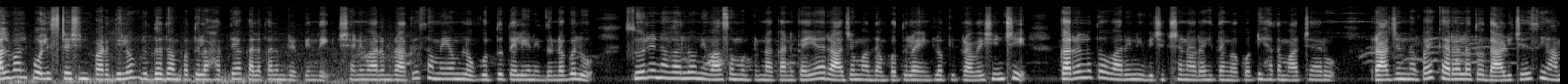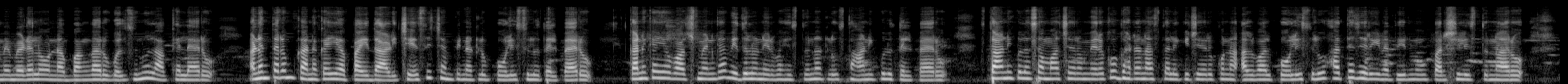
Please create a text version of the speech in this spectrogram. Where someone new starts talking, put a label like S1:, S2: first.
S1: Alwal police station పరిధిలో వృద్ధ దంపతుల హత్య కలకలం రేపింది. శనివారం రాత్రి సమయంలో గుర్తు తెలియని దుండగులు సూర్యనగర్లో నివాసం ఉంటున్న కనకయ్య రాజమ్మ దంపతుల ఇంట్లోకి ప్రవేశించి కర్రలతో వారిని విచక్షణ రహితంగా కొట్టి హతమార్చారు రాజన్నపై కర్రలతో దాడి చేసి ఆమె మెడలో ఉన్న బంగారు గొలుసును లాక్కెళ్ళారు. అనంతరం కనకయ్యపై దాడి చేసి చంపినట్లు పోలీసులు తెలిపారు. కనకయ్య వాచ్మెన్గా విధులు నిర్వహిస్తున్నట్లు స్థానికులు తెలిపారు. స్థానికుల సమాచారం మేరకు ఘటనా స్థలికి చేరుకున్న అల్వాల్ పోలీసులు హత్య జరిగిన తీరును పరిశీలిస్తున్నారు.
